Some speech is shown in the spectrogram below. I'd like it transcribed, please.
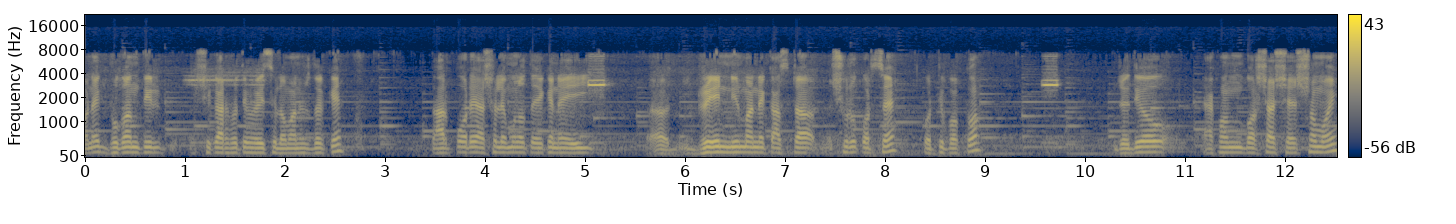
অনেক ভোগান্তির শিকার হতে হয়েছিল মানুষদেরকে। তারপরে আসলে মূলত এখানে এই ড্রেন নির্মাণের কাজটা শুরু করছে কর্তৃপক্ষ। যদিও এখন বর্ষার শেষ সময়,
